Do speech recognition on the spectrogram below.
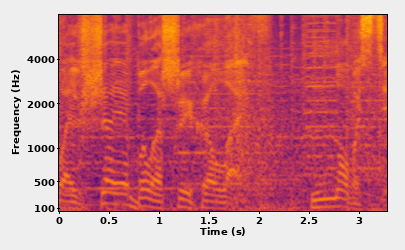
Большая Балашиха Лайф. Новости.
